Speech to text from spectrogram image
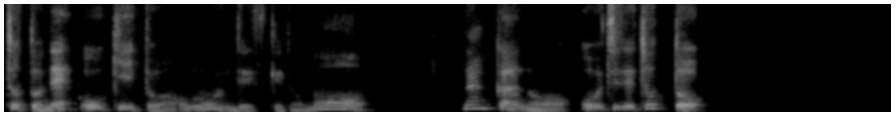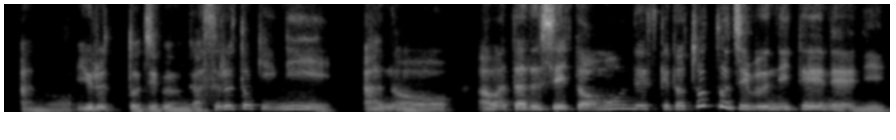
ちょっとね、大きいとは思うんですけども、なんかあの、お家でちょっと、あの、ゆるっと自分がするときに、あの、慌ただしいと思うんですけど、ちょっと自分に丁寧に、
